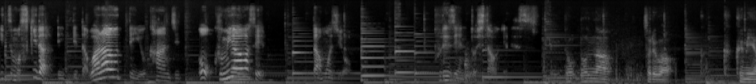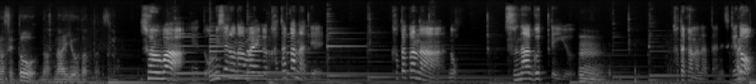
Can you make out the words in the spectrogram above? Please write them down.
いつも好きだって言ってた「笑う」っていう漢字を組み合わせた文字をプレゼントしたわけです。どどんなそれは組み合わせとな内容だったんですか？それは、えーと、お店の名前がカタカナでカタカナの「つなぐ」っていう、カタカナだったんですけど、は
